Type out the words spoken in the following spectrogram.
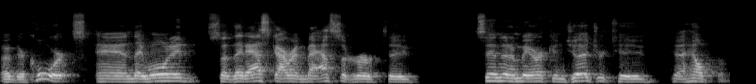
of their courts. And they wanted, so they'd ask our ambassador to send an American judge or two to help them.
